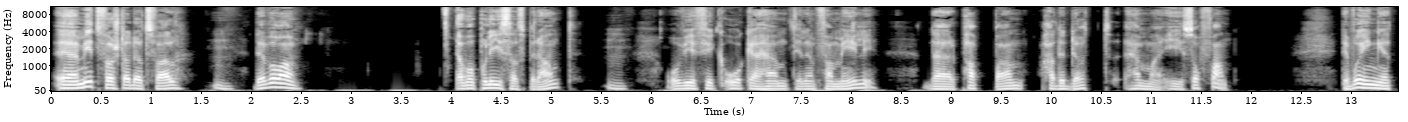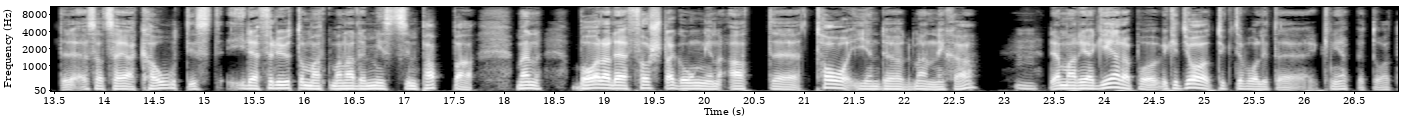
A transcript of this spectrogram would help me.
Eh, mitt första dödsfall, Mm. det var, jag var polisaspirant Mm. och vi fick åka hem till en familj där pappan hade dött hemma i soffan. Det var inget eh, så att säga kaotiskt i det förutom att man hade mist sin pappa. Men bara det första gången att eh, ta i en död människa, Mm. det man reagerar på, vilket jag tyckte var lite knepigt då, att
